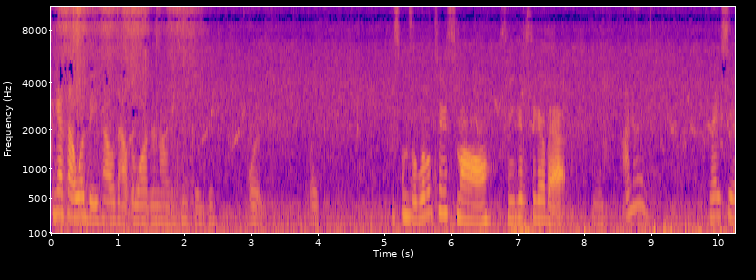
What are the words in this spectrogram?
I guess I would be if I was out the water and I was fishing. Or, like, This one's a little too small, so he gets to go back. I know. Next year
